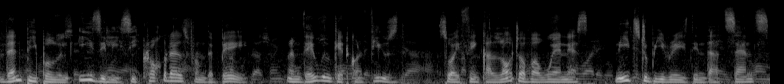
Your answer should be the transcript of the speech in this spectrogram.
then people will easily see crocodiles from the bay and they will get confused. So I think a lot of awareness needs to be raised in that sense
